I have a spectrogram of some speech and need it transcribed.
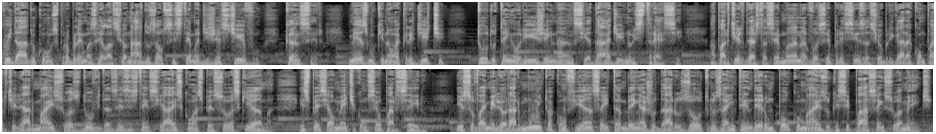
Cuidado com os problemas relacionados ao sistema digestivo, câncer. Mesmo que não acredite, tudo tem origem na ansiedade e no estresse. A partir desta semana, você precisa se obrigar a compartilhar mais suas dúvidas existenciais com as pessoas que ama, especialmente com seu parceiro. Isso vai melhorar muito a confiança e também ajudar os outros a entender um pouco mais o que se passa em sua mente.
